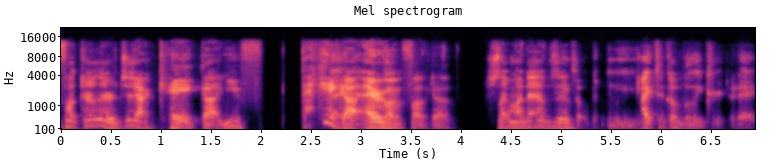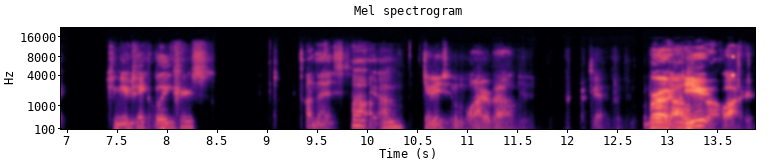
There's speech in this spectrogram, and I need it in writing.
fucked earlier, too. That cake got you. f- That cake got everyone fucked up. Just like my dad's did. I took a blinker today. Can you take blinkers? On this, Oh, Yeah. Um, give me some water, bro. Bro, Oh, do you water?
